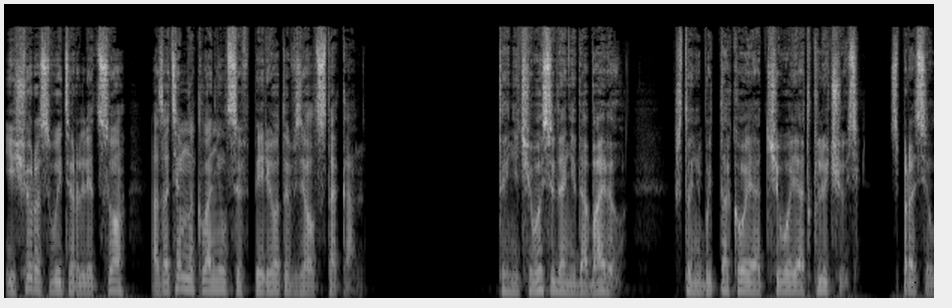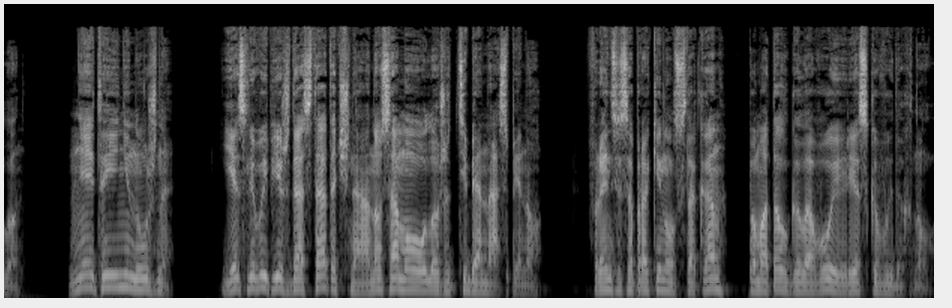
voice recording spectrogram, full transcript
еще раз вытер лицо, а затем наклонился вперед и взял стакан. Ты ничего сюда не добавил? Что-нибудь такое, от чего я отключусь? спросил он. Мне это и не нужно. Если выпьешь достаточно, оно само уложит тебя на спину. Фрэнсис опрокинул стакан, помотал головой и резко выдохнул.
